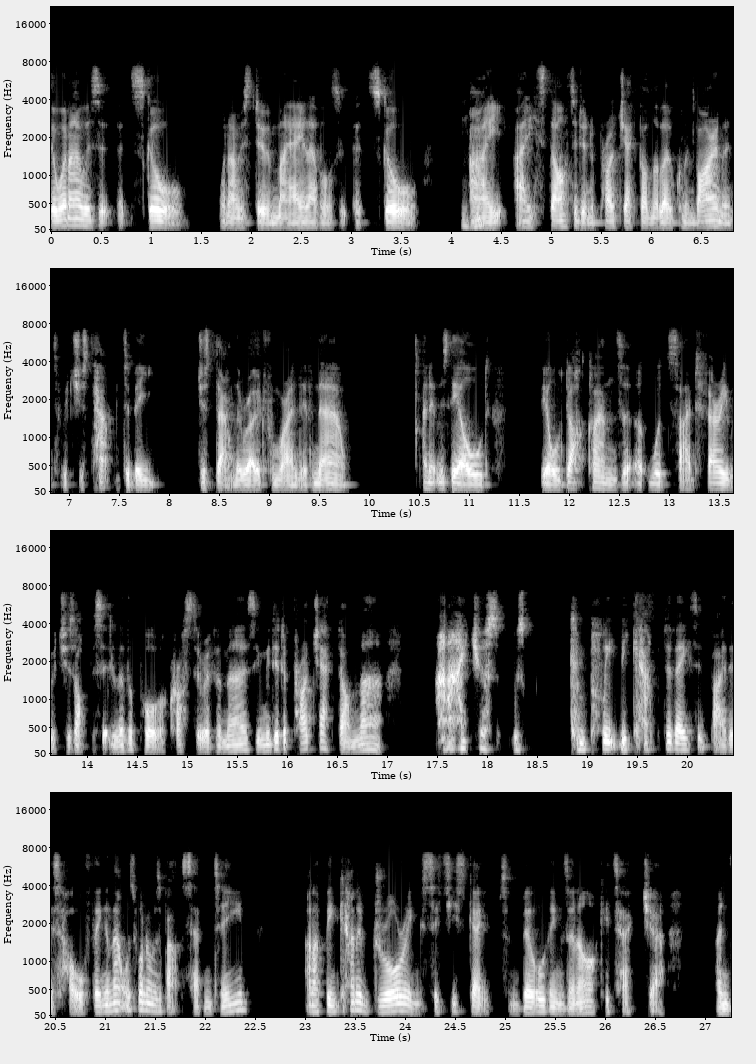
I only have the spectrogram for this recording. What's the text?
So when I was at, at school, when I was doing my A levels at, at school, mm-hmm. I, I started in a project on the local environment, which just happened to be just down the road from where I live now. And it was the old the old docklands at, at Woodside Ferry, which is opposite Liverpool across the River Mersey. And we did a project on that. And I just was completely captivated by this whole thing. And that was when I was about 17. And I've been kind of drawing cityscapes and buildings and architecture and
